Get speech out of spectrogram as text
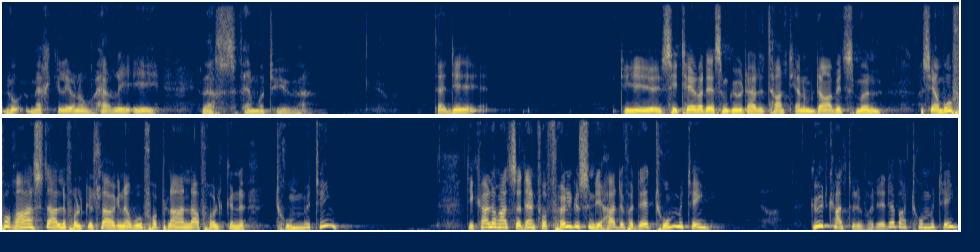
noe merkelig og noe herlig i vers 25. De, de, de siterer det som Gud hadde talt gjennom Davids munn. Han sier hvorfor raste alle folkeslagene, hvorfor planla folkene tomme ting? De kaller altså den forfølgelsen de hadde, for det er tomme ting. Ja. Gud kalte det for det. Det er bare tomme ting.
